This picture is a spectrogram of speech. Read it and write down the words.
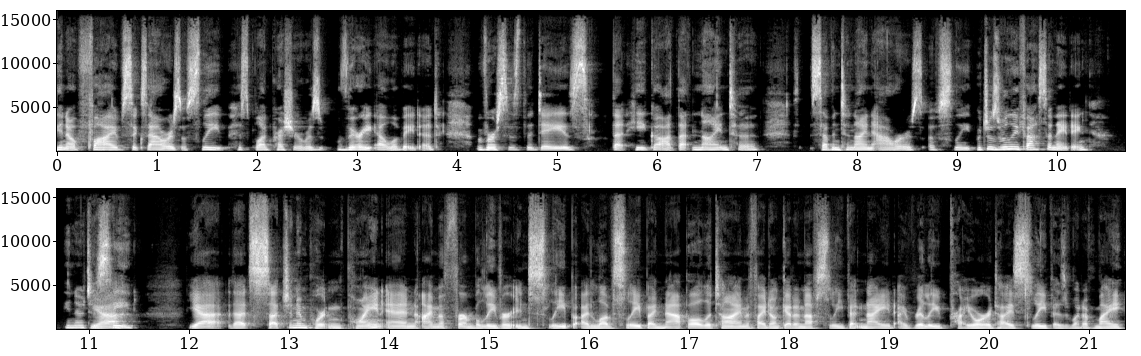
you know, five, six hours of sleep, his blood pressure was very elevated versus the days that he got that nine to seven to nine hours of sleep, which was really fascinating, you know, to yeah. see. Yeah, that's such an important point. And I'm a firm believer in sleep. I love sleep. I nap all the time. If I don't get enough sleep at night, I really prioritize sleep as one of my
